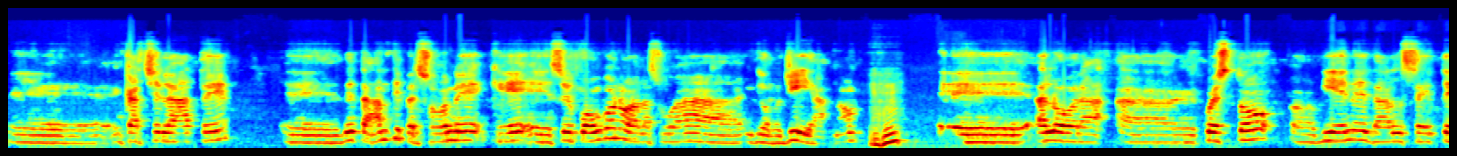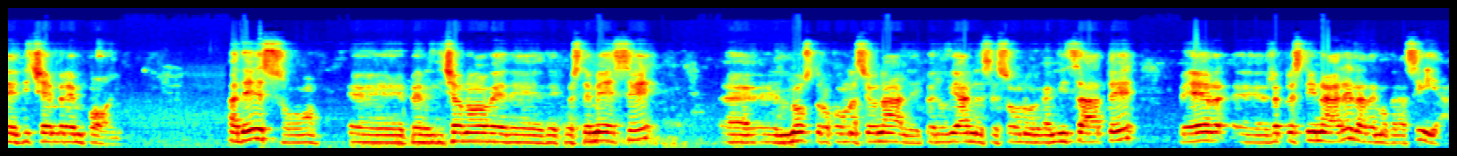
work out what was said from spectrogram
eh, incarcerate eh, di tante persone che eh, si oppongono alla sua ideologia. No? Mm-hmm. allora, eh, questo eh, viene dal 7 dicembre in poi. Adesso, per il 19 di questo mese, il nostro connazionale peruviane si sono organizzate per eh, ripristinare la democrazia.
